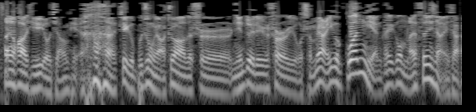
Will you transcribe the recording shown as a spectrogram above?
参与话题有奖品，这个不重要，重要的是您对这个事儿有什么样一个观点，可以跟我们来分享一下。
